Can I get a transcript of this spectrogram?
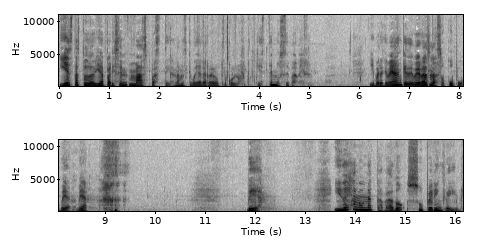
Y estas todavía parecen más pastel. Nada más que voy a agarrar otro color, porque este no se va a ver. Y para que vean que de veras las ocupo, vean, vean. vean. Y dejan un acabado súper increíble.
